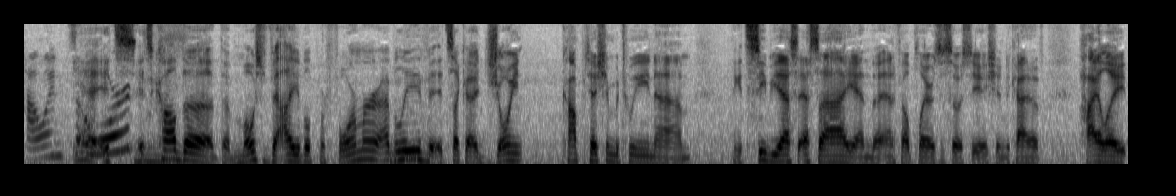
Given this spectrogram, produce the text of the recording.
talent Yeah, award. it's it's called the the most valuable performer, I believe. It's like a joint competition between um, I think it's CBS, SI, and the NFL Players Association to kind of highlight.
